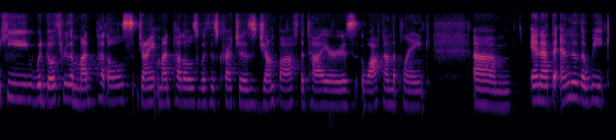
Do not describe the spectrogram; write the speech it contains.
He would go through the mud puddles, giant mud puddles with his crutches, jump off the tires, walk on the plank. Um, And at the end of the week,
